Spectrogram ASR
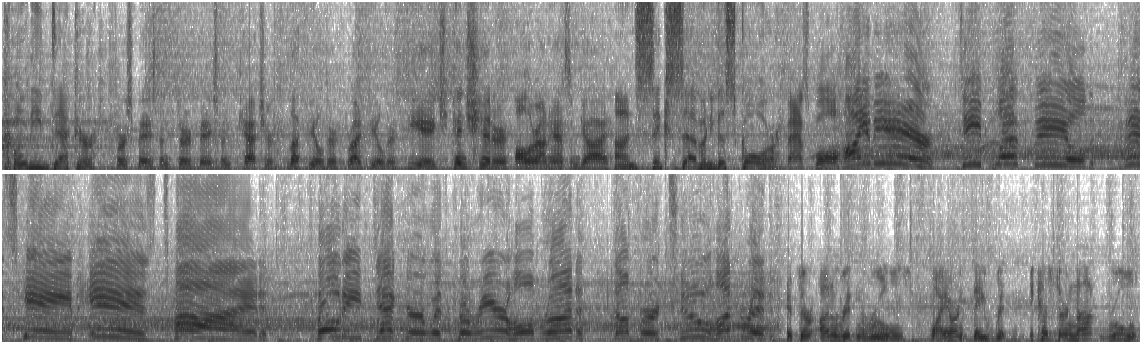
Cody Decker. First baseman, third baseman, catcher, left fielder, right fielder, DH, pinch hitter, all around handsome guy. On 670 the score. Fastball high in the air, deep left field. This game is tied. Cody Decker with career home run number 200. If they're unwritten rules, why aren't they written? Because they're not rules.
